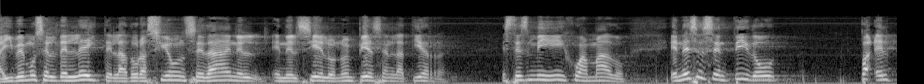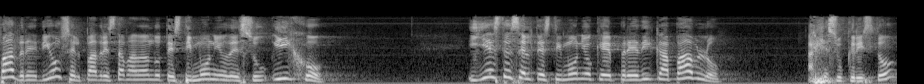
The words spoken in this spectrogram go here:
Ahí vemos el deleite, la adoración se da en el, en el cielo, no empieza en la tierra. Este es mi Hijo amado. En ese sentido, el Padre, Dios el Padre, estaba dando testimonio de su Hijo. Y este es el testimonio que predica Pablo a Jesucristo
